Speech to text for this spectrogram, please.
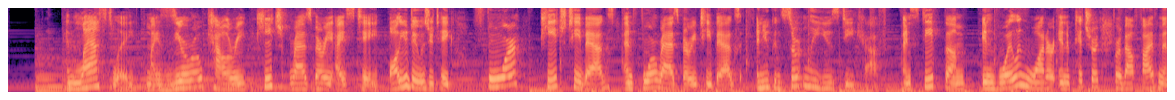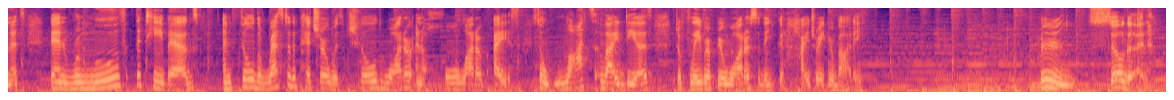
And lastly, my zero-calorie peach raspberry iced tea. All you do is you take four peach tea bags and four raspberry tea bags, and you can certainly use decaf and steep them in boiling water in a pitcher for about five minutes, then remove the tea bags and fill the rest of the pitcher with chilled water and a whole lot of ice. So lots of ideas to flavor up your water so that you can hydrate your body. Mmm, so good.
